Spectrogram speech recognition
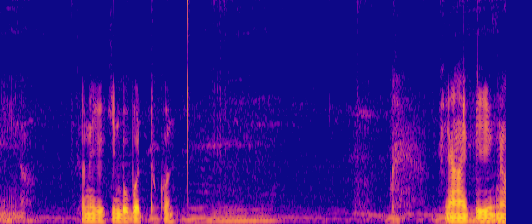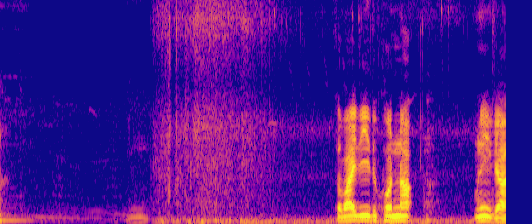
นี่เนาะตอนนี้ก็กินบะเบิดทุกคน พี่อายพี่เองเนาะสบายดีทุกคนเนาะมื้อนี่ก็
